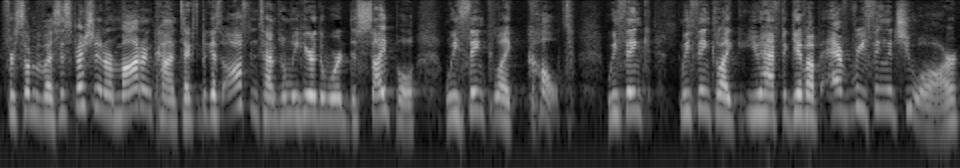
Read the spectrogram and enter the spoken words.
for some of us, especially in our modern context, because oftentimes when we hear the word disciple, we think like cult. We think, we think like you have to give up everything that you are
